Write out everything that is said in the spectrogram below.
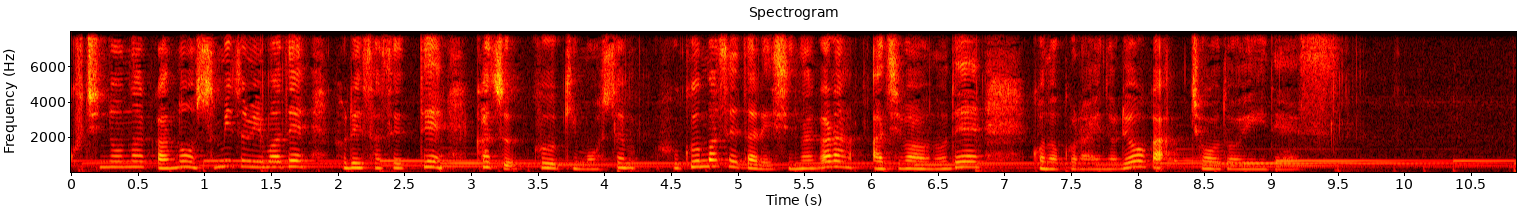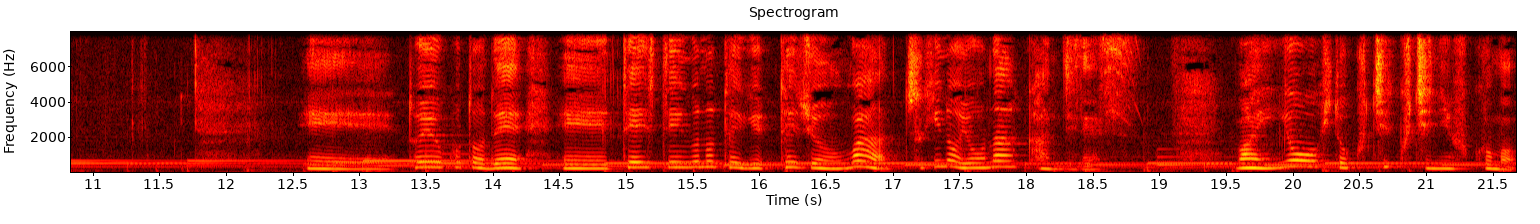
口の中の隅々まで触れさせてかつ空気も含ませたりしながら味わうのでこのくらいの量がちょうどいいです。えー、ということで、えー、テイスティングの手順は次のような感じです。ワインを一口口に含む、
